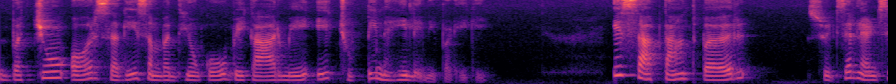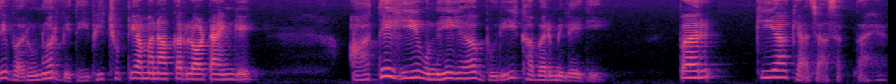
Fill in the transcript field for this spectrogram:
बच्चों और सगे संबंधियों को बेकार में एक छुट्टी नहीं लेनी पड़ेगी। इस सप्तांत पर स्विट्जरलैंड से वरुण और विधि भी छुट्टियाँ मनाकर लौट आएँगे। आते ही उन्हें यह बुरी खबर मिलेगी, पर किया क्या जा सकता है?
